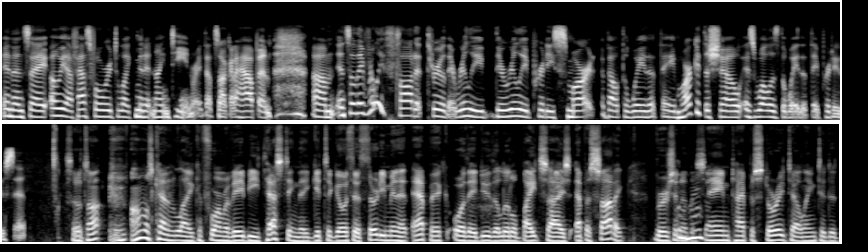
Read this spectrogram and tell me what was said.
and then say, oh, yeah, fast forward to like minute 19, right? That's not going to happen. Um, and so they've really thought it through. They're really, they're really pretty smart about the way that they market the show as well as the way that they produce it. So it's almost kind of like a form of A/B testing. They get to go with their thirty-minute epic, or they do the little bite-sized episodic version mm-hmm. of the mm-hmm. same type of storytelling to, de-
